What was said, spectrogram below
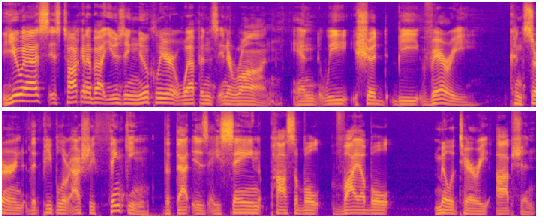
The U.S. is talking about using nuclear weapons in Iran, and we should be very concerned that people are actually thinking that that is a sane, possible, viable military option.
